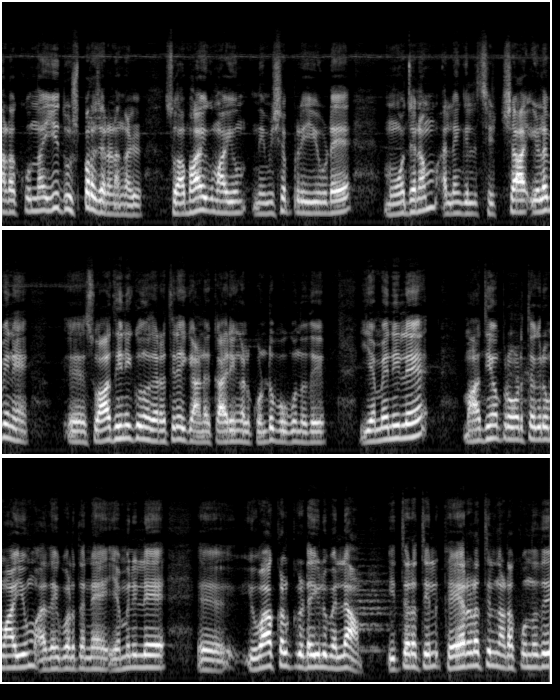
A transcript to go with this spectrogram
നടക്കുന്ന ഈ ദുഷ്പ്രചരണങ്ങൾ സ്വാഭാവികമായും നിമിഷപ്രിയയുടെ മോചനം അല്ലെങ്കിൽ ശിക്ഷ ഇളവിനെ സ്വാധീനിക്കുന്ന തരത്തിലേക്കാണ് കാര്യങ്ങൾ കൊണ്ടുപോകുന്നത്. യമനിലെ മാധ്യമപ്രവർത്തകരുമായും അതേപോലെ തന്നെ യമനിലെ യുവാക്കൾക്കിടയിലുമെല്ലാം ഇത്തരത്തിൽ കേരളത്തിൽ നടക്കുന്നത്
